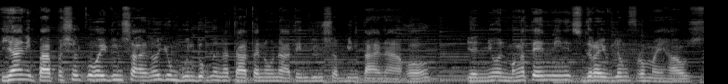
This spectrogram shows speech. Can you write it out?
Yan, ipapasyal ko kayo dun sa ano, yung bundok na natatanaw natin dun sa bintana ko. Yan yun, mga 10 minutes drive lang from my house.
